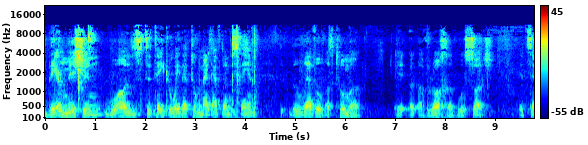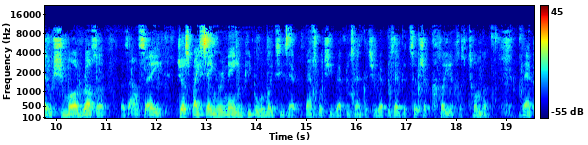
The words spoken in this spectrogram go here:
their mission was to take away that tumah. And I'd have to understand the, level of tumah uh, of Rochav was such. It said Shemor Rochav, because I'll say just by saying her name, people will moitzi zera. That's what she represented. She represented such a koyach of tumah that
